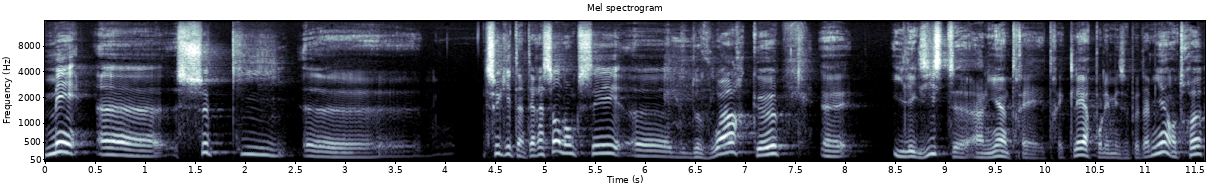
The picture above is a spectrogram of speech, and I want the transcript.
Mais ce qui ce qui est intéressant, donc, c'est euh, de voir que euh, il existe un lien très, très clair pour les Mésopotamiens entre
